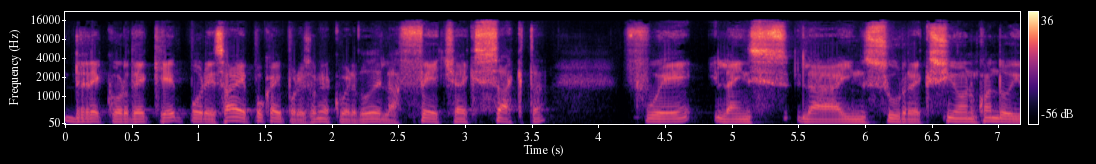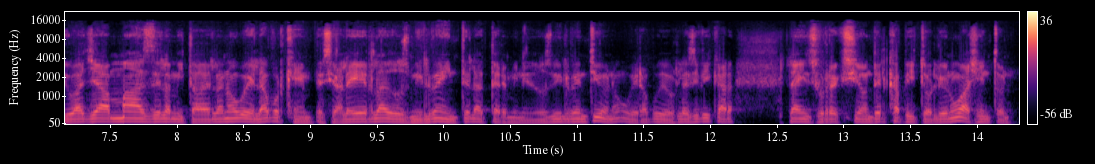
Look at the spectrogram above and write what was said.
recordé que por esa época, y por eso me acuerdo de la fecha exacta, fue la, insurrección cuando iba ya más de la mitad de la novela, porque empecé a leerla en 2020, la terminé en 2021, hubiera podido clasificar, la insurrección del Capitolio en Washington.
